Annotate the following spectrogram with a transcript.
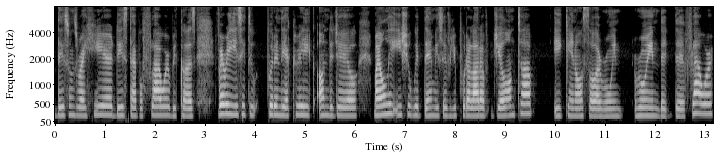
these ones right here this type of flower because very easy to put in the acrylic on the gel my only issue with them is if you put a lot of gel on top it can also ruin ruin the, the flower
